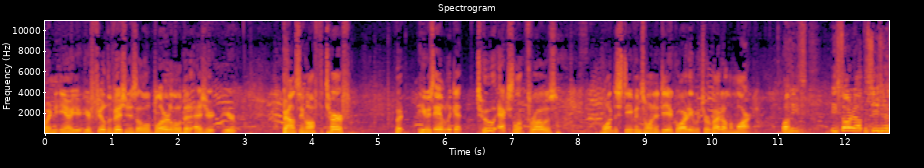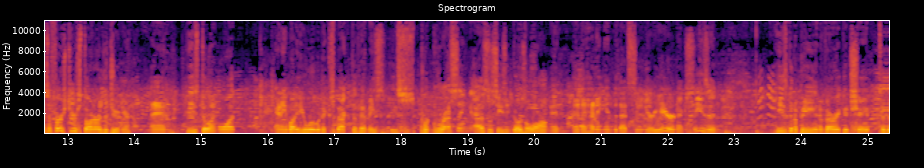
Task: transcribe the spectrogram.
when you know your, your field of vision is a little blurred a little bit as you're you're bouncing off the turf but he was able to get two excellent throws, one to Stevens, one to Diaguardi, which are right on the mark. Well, he's he started out the season as a first-year starter as a junior, and he's doing what anybody would expect of him. He's he's progressing as the season goes along, and, and heading into that senior year next season, he's going to be in a very good shape to,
